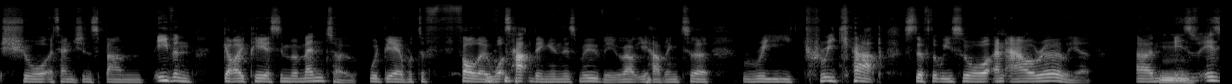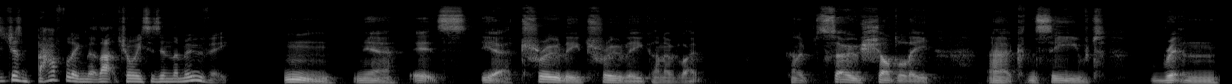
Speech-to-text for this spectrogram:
short attention span, even Guy Pearce in Memento would be able to follow what's happening in this movie without you having to re recap stuff that we saw an hour earlier. And Mm. it's it's just baffling that that choice is in the movie. Mm, yeah, it's yeah, truly, truly kind of like kind of so shoddily uh, conceived, written,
